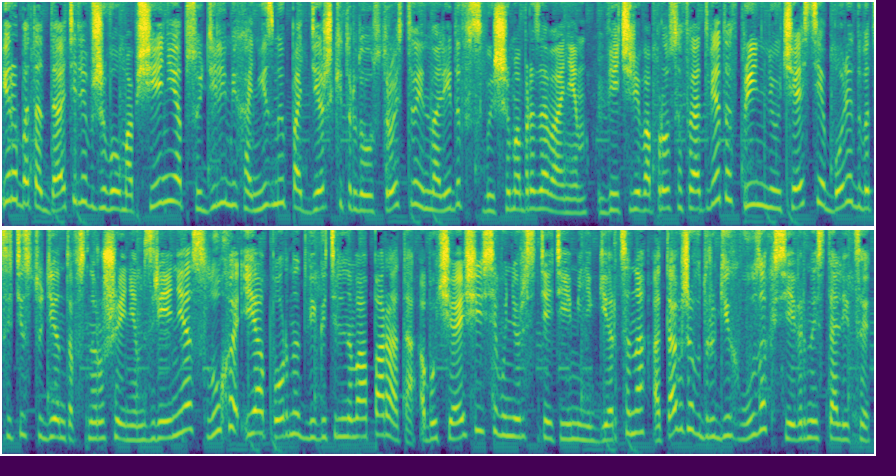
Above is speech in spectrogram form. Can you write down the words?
и работодатели в живом общении обсудили механизмы поддержки трудоустройства инвалидов с высшим образованием. В вечере вопросов и ответов приняли участие более 20 студентов с нарушением зрения, слуха и опорно-двигательного аппарата, обучающиеся в университете имени Герцена, а также в других вузах северной столицы.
